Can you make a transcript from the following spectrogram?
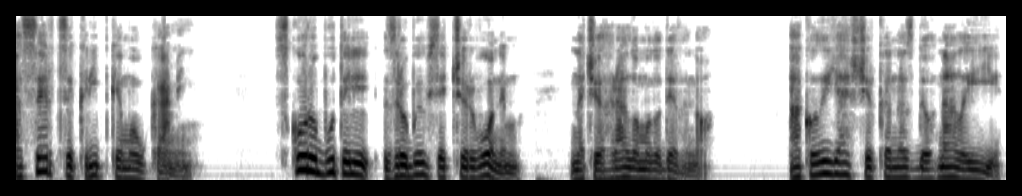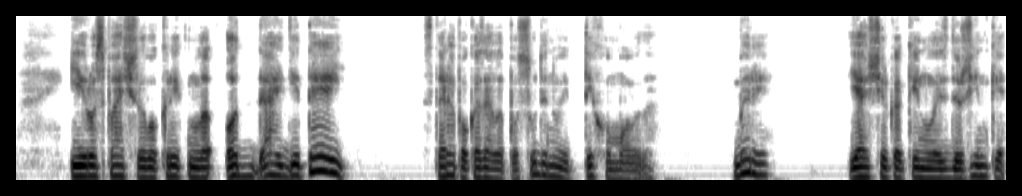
а серце кріпке, мов камінь. Скоро бутель зробився червоним, наче грало молоде вино. А коли ящірка наздогнала її і розпачливо крикнула Отдай дітей, стара показала посудину і тихо мовила Бери. Ящірка кинулась до жінки,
